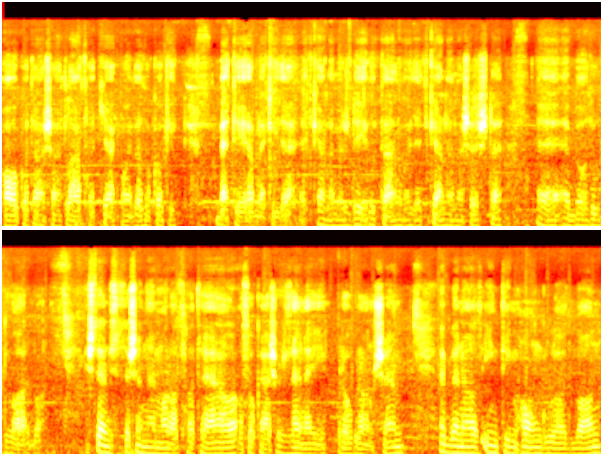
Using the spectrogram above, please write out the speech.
alkotását láthatják majd azok, akik betérnek ide egy kellemes délután vagy egy kellemes este ebbe az udvarba. És természetesen nem maradhat el a szokásos zenei program sem. Ebben az intim hangulatban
